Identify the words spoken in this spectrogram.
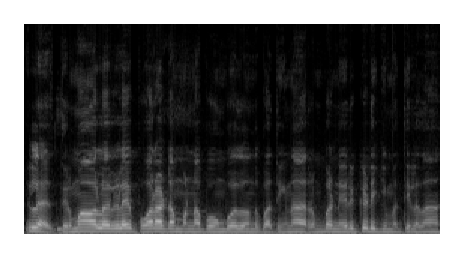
இல்லை திருமாவளவர்களே போராட்டம் பண்ண போகும்போது வந்து பார்த்தீங்கன்னா ரொம்ப நெருக்கடிக்கு மத்தியில் தான்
